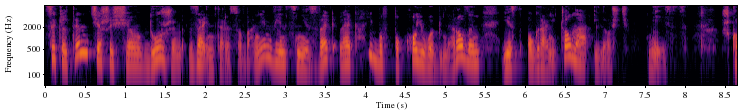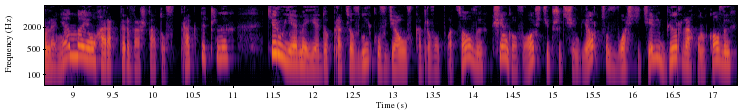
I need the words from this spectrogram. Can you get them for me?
Cykl ten cieszy się dużym zainteresowaniem, więc nie zwlekaj, bo w pokoju webinarowym jest ograniczona ilość miejsc. Szkolenia mają charakter warsztatów praktycznych, Kierujemy je do pracowników działów kadrowo-płacowych, księgowości, przedsiębiorców, właścicieli biur rachunkowych,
